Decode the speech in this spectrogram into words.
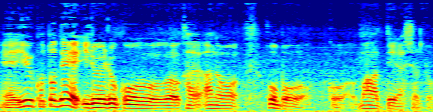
えー、いうことで、いろいろこう、あの、方々をこう、回っていらっしゃると。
